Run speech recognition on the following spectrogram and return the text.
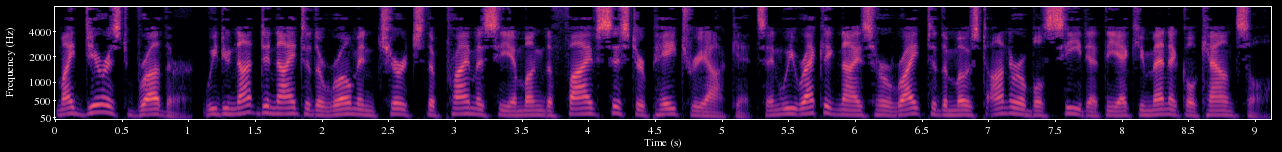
My dearest brother, we do not deny to the Roman Church the primacy among the five sister patriarchates and we recognize her right to the most honorable seat at the Ecumenical Council.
